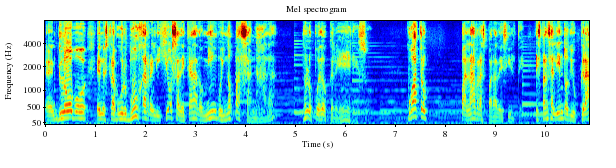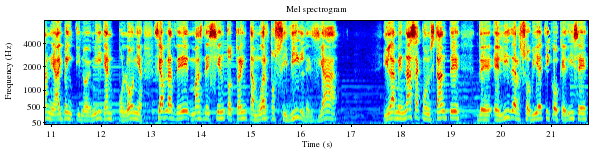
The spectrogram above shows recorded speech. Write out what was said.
eh, globo, en nuestra burbuja religiosa de cada domingo y no pasa nada. No lo puedo creer eso. Cuatro palabras para decirte. Están saliendo de Ucrania, hay 29 mil ya en Polonia. Se habla de más de 130 muertos civiles ya y la amenaza constante del líder soviético que dice,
